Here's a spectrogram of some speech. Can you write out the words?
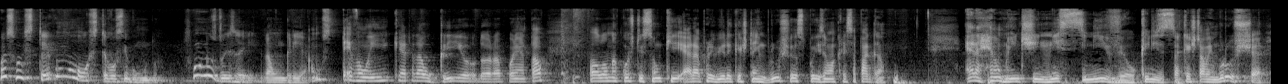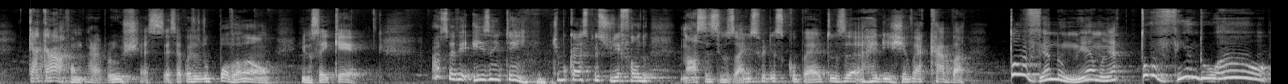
foi São Estevão ou Estevão II? Foi um dos dois aí, da Hungria. Um Estevão aí, que era da Hungria ou da Europa Oriental, falou na Constituição que era proibido acreditar em bruxas, pois é uma crença pagã. Era realmente nesse nível que eles acreditavam em bruxa? Cagavam para bruxas, essa coisa do povão e não sei o que. Ah, você vê, eles não têm. Tipo, o cara pessoas falando, nossa, se os aliens forem descobertos, a religião vai acabar. Tô vendo mesmo, né? Tô vendo, uau!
